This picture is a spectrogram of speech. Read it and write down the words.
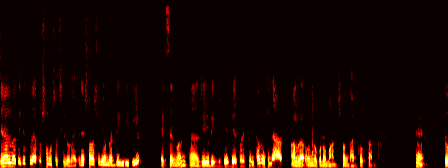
জেনারেল ম্যাথে কিন্তু এত সমস্যা ছিল না। এখানে সরাসরি আমরা ডিগ্রি দিয়ে এক্সের মান জিরো ডিগ্রিতে বের করে ফেলতাম। এখানে আর আমরা অন্য কোনো মান সন্ধান করতাম না। হ্যাঁ তো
